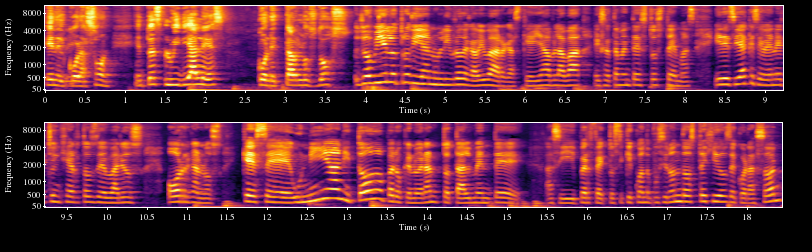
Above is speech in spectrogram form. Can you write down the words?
en el Sí. corazón. Entonces, lo ideal es conectar los dos. Yo vi el otro día en un libro de Gaby Vargas que ella hablaba exactamente de estos temas y decía que se habían hecho injertos de varios órganos que se unían y todo, pero que no eran totalmente así perfectos y que cuando pusieron dos tejidos de corazón,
